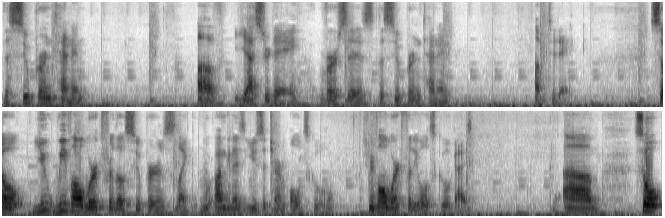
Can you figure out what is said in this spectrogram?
the superintendent of yesterday versus the superintendent of today. So you, we've all worked for those supers. Like I'm going to use the term old school. We've all worked for the old school guys. Um, so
